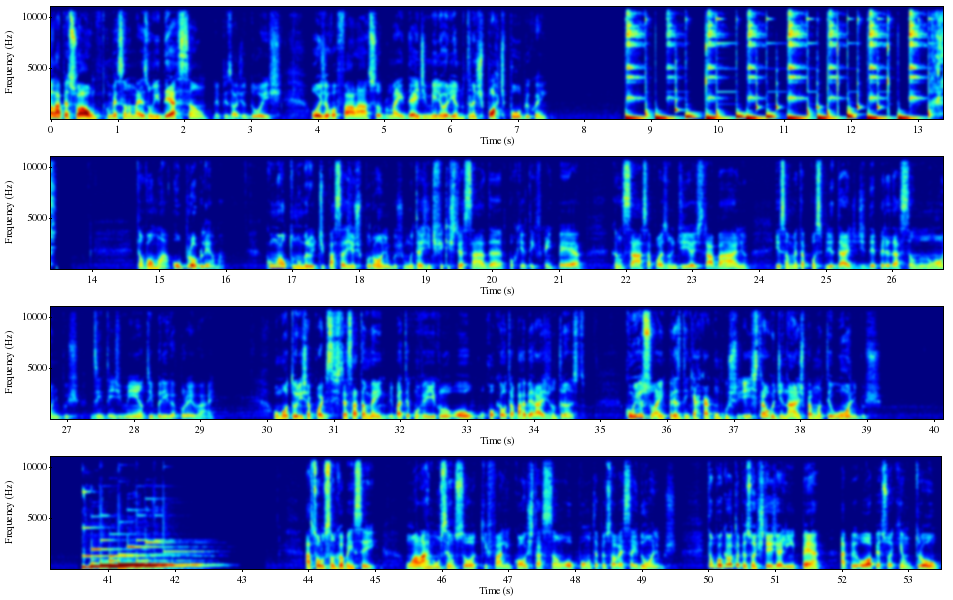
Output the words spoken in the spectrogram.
Olá pessoal, começando mais um Ideação, episódio 2. Hoje eu vou falar sobre uma ideia de melhoria no transporte público, hein? Então vamos lá, o problema. Com o alto número de passageiros por ônibus, muita gente fica estressada porque tem que ficar em pé, cansaço após um dia de trabalho. Isso aumenta a possibilidade de depredação no ônibus, desentendimento e briga, por aí vai o motorista pode se estressar também e bater com o veículo ou qualquer outra barbeiragem no trânsito. Com isso, a empresa tem que arcar com custos extraordinários para manter o ônibus. A solução que eu pensei: um alarme ou um sensor que fale em qual estação ou ponto a pessoa vai sair do ônibus. Então, qualquer outra pessoa que esteja ali em pé, ou a pessoa que entrou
